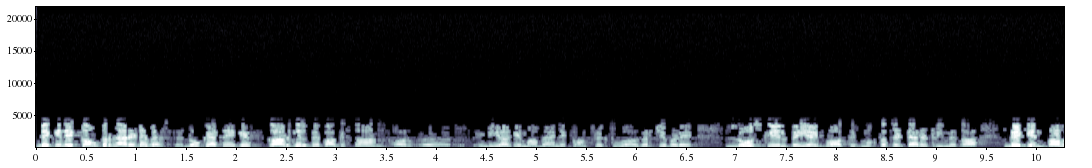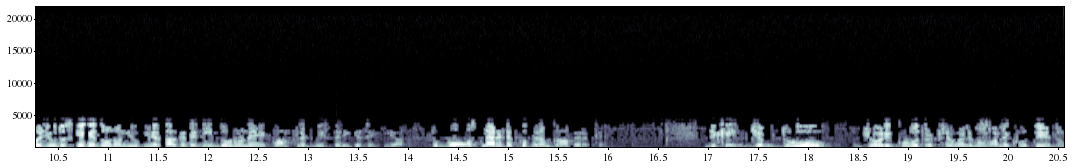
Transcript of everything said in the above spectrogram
لیکن ایک کاؤنٹر نیریٹو ہے اس پہ۔ لوگ کہتے ہیں کہ کارگل پہ پاکستان اور انڈیا کے مابین ایک کانفلکٹ ہوا، اگرچہ بڑے لو اسکیل پہ یا ایک بہت ایک مختصر ٹیریٹری میں تھا، لیکن باوجود اس کے کہ دونوں نیوکلیر طاقتیں تھیں، دونوں نے ایک کانفلکٹ بھی اس طریقے سے کیا۔ تو وہ اس نیریٹو کو پھر ہم کہاں پہ رکھیں؟ دیکھیں، جب دو جوہری قوت رکھنے والے ممالک ہوتے ہیں نا،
